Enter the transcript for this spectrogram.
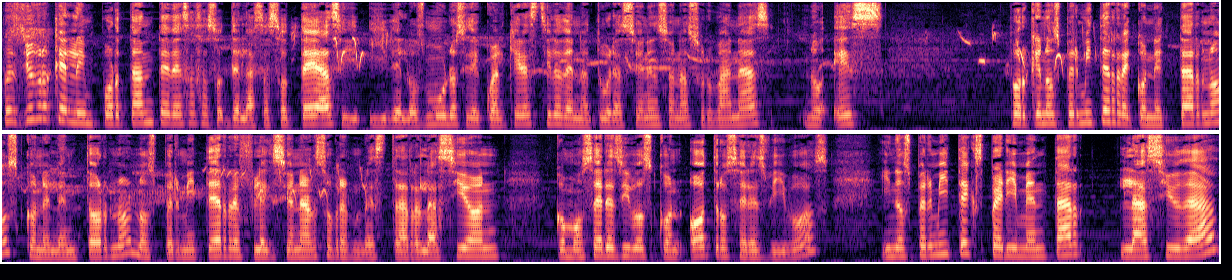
Pues yo creo que lo importante de esas azo- de las azoteas y, y de los muros y de cualquier estilo de naturación en zonas urbanas no es porque nos permite reconectarnos con el entorno, nos permite reflexionar sobre nuestra relación como seres vivos con otros seres vivos y nos permite experimentar la ciudad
